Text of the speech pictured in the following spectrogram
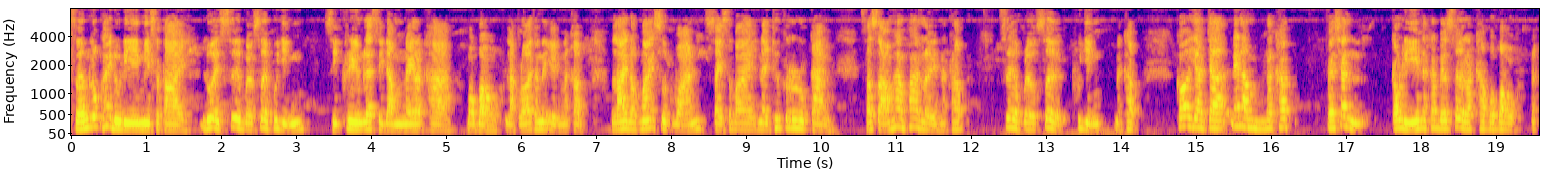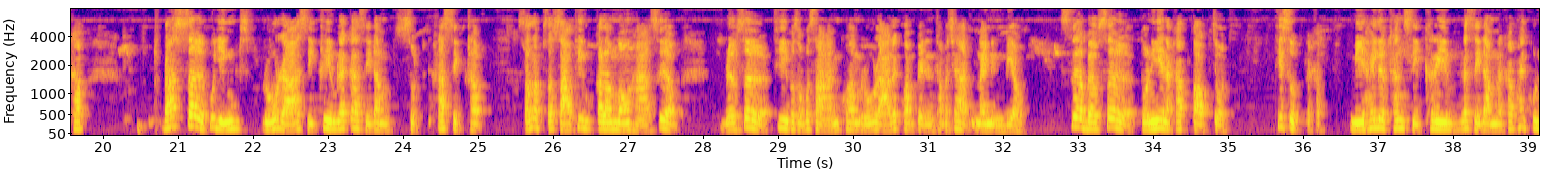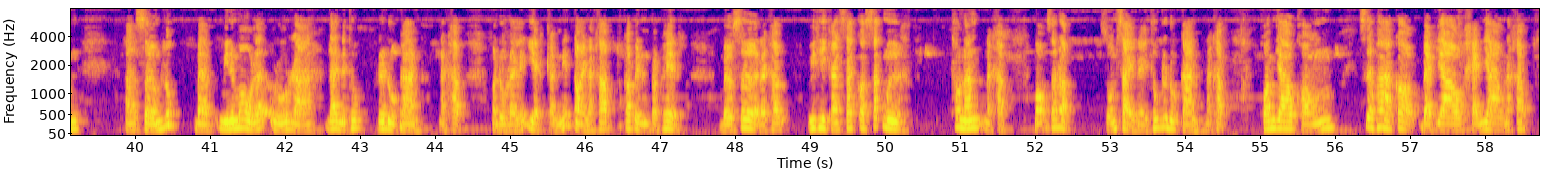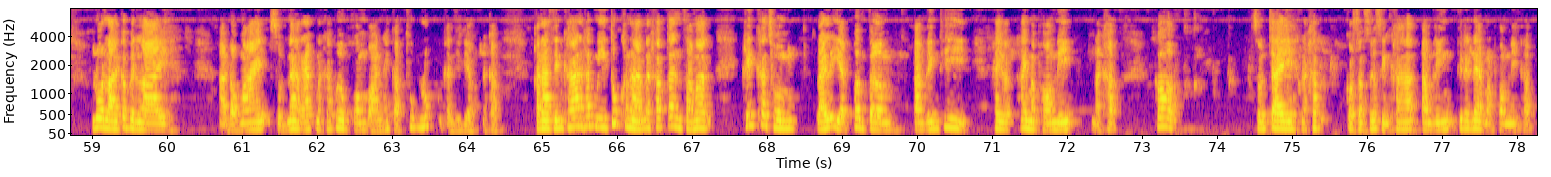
เสริมลุคให้ดูดีมีสไตล์ด้วยเสื้อเบลเซอร์ผู้หญิง สีครีมและสีดำในราคาเบาๆ หลักร้อยเท่านั้นเองนะครับ ลายดอกไม้สุดหวานใส่สบายในทุกฤดูกาลสาวๆห้ามพลาดเลยนะครับ เสื้อเบลเซอร์ผู้หญิงนะครับ ก็อยากจะแนะนำนะครับแฟชั่นเกาหลีนะครับเบลเซอร์ราคาเบาๆนะครับบลัสเซอร์ผู้หญิงหรูหราสีครีมและก็สีดำสุดคลาสสิกครับสำหรับสาวๆที่กำลังมองหาเสื้อ เบลเซอร์ที่ผสมผสานความหรูหราและความเป็นธรรมชาติในหนึ่งเดียว เสื้อเบลเซอร์ตัวนี้นะครับตอบโจทย์ที่สุดนะครับ มีให้เลือกทั้งสีครีมและสีดำนะครับ ให้คุณเสริมลุคแบบมินิมอลและหรูหราได้ในทุกฤดูกาลนะครับ มาดูรายละเอียดกันนิดหน่อยนะครับ ก็เป็นประเภทเบลเซอร์นะครับ วิธีการซักก็ซักมือเท่านั้นนะครับ เหมาะสำหรับสวมใส่ในทุกฤดูกาลนะครับ ความยาวของ เสื้อผ้าก็แบบยาวแขนยาวนะครับลวดลายก็เป็นลายอดอกไม้สุดน่ารักนะครับ เพิ่มความหวานให้กับทุกลุกกันทีเดียวนะครับ ขนาดสินค้านะครับมีทุกขนาดนะครับท่านสามารถคลิกเข้าชมรายละเอียดเพิ่มเติมตามลิงก์ที่ให้ให้มาพร้อมนี้นะครับ ก็สนใจนะครับกดสั่งซื้อสินค้าตามลิงก์ที่ได้แนบมาพร้อมนี้ครับ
